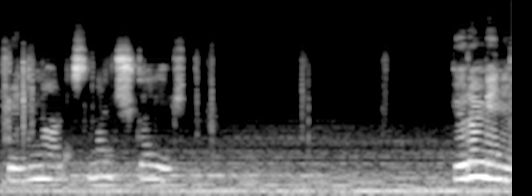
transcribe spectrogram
Freddy'nin arkasından çıka geçti. Görün beni.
